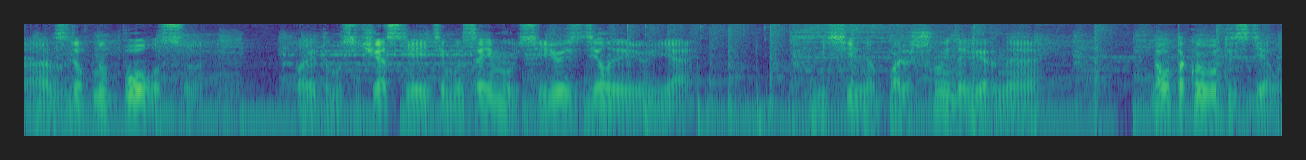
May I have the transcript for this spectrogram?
э, взлетную полосу. Поэтому сейчас я этим и займусь. Ее сделаю я не сильно большой, наверное. Да вот такой вот и сделаю.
